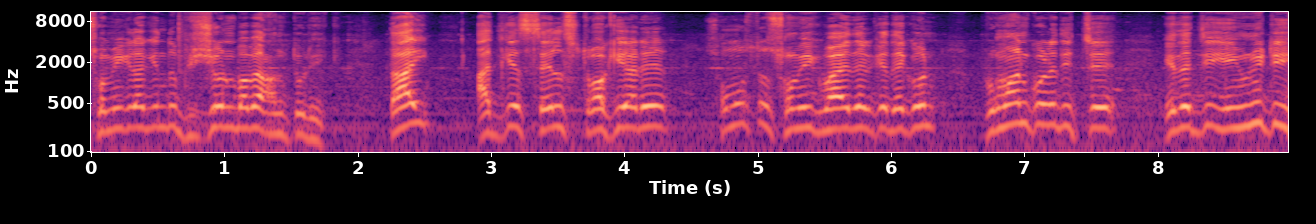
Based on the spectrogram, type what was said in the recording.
শ্রমিকরা কিন্তু ভীষণভাবে আন্তরিক। তাই আজকে সেল স্টক ইয়ারের সমস্ত শ্রমিক ভাইদেরকে দেখুন, প্রমাণ করে দিচ্ছে, এদের যে ইউনিটি,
